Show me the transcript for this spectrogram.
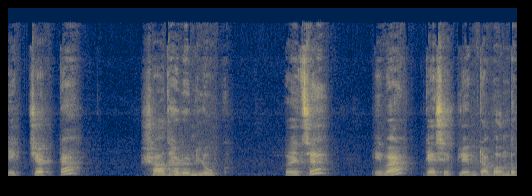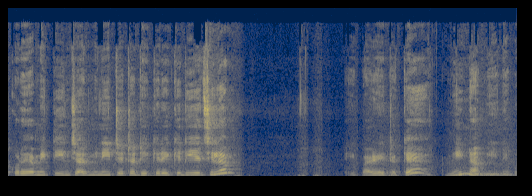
টেক্সচারটা সাধারণ লুক হয়েছে। এবার গ্যাসের ফ্লেমটা বন্ধ করে আমি তিন চার মিনিট এটা ঢেকে রেখে দিয়েছিলাম। এবার এটাকে আমি নামিয়ে নেব।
